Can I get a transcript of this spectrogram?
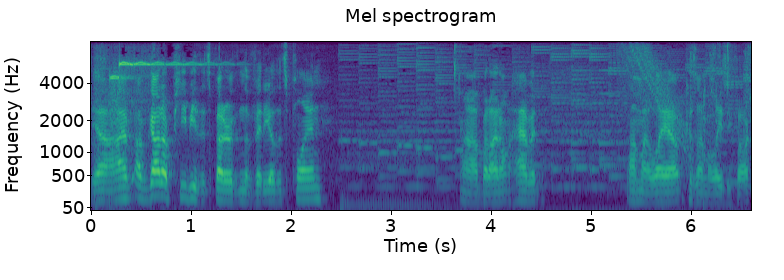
Yeah, I've, I've got a PB that's better than the video that's playing. Uh, but I don't have it on my layout because I'm a lazy fuck.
